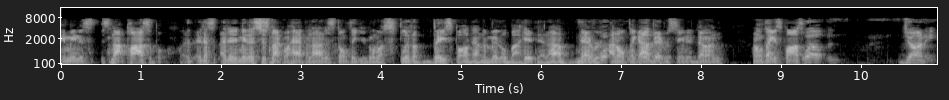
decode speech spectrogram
I mean, it's it's not possible. I- That's, I mean, that's just not going to happen. I just don't think you're going to split a baseball down the middle by hitting it. I've never. Well, I don't think well, I've ever seen it done. I don't think it's possible. Well, Johnny,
